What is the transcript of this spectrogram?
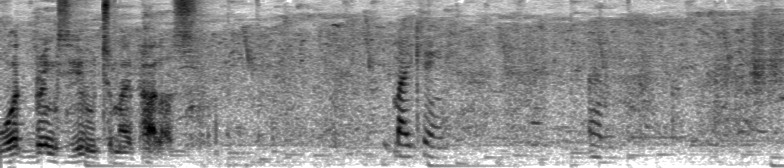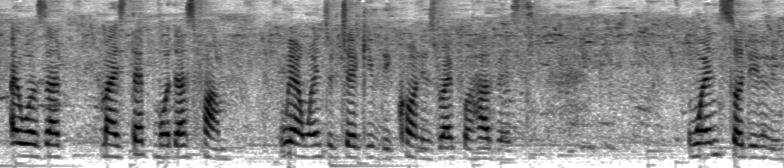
What brings you to my palace? My king. Um, I was at my stepmother's farm where I went to check if the corn is ripe for harvest. When suddenly,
